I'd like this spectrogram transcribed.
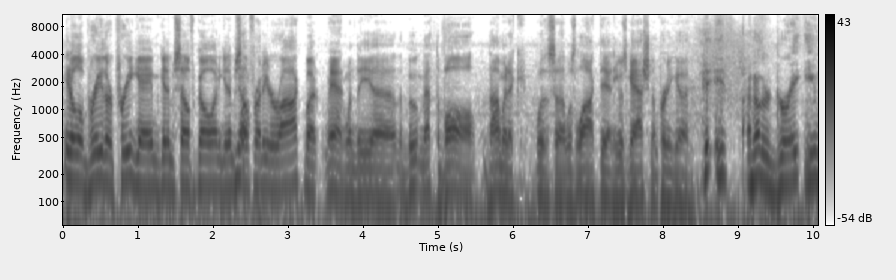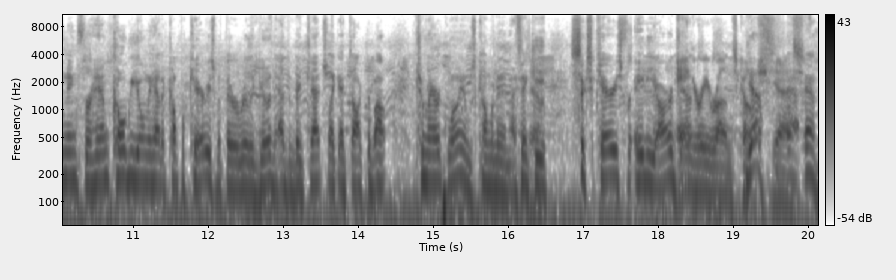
you know, a little breather pregame, get himself going, get himself Yep. ready to rock. But man, when the uh, the boot met the ball, Dominic was uh, was locked in. He was gashing them pretty good. He- he- another great evening for him. Kobe only had a couple carries, but they were really good. Had the big catch, like I talked about. TaMerik Williams coming in. I think he six carries for 80 yards. Angry runs, coach. Yes, yes. and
